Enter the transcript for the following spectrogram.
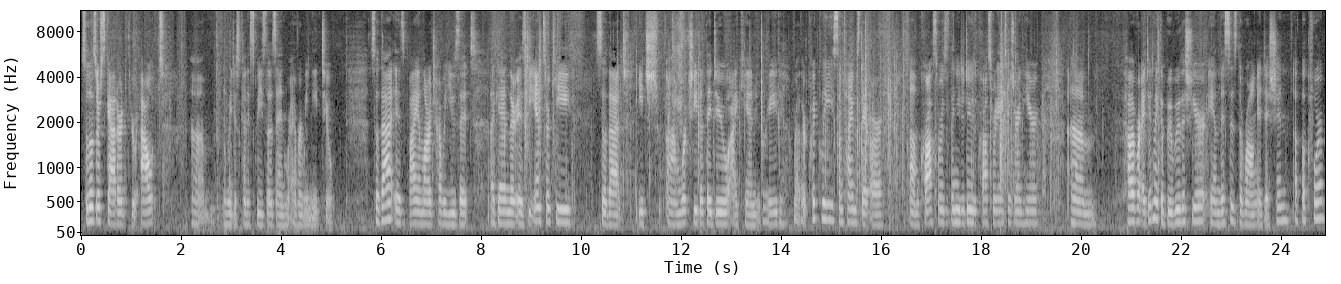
So those are scattered throughout um, and we just kind of squeeze those in wherever we need to. So that is by and large how we use it. Again, there is the answer key so that each um, worksheet that they do, I can grade rather quickly. Sometimes there are um, crosswords that they need to do. The crossword answers are in here. Um, however, I did make a boo-boo this year, and this is the wrong edition of book four.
